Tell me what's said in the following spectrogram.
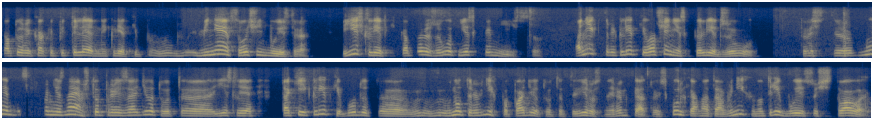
которые, как эпителиальные клетки, меняются очень быстро – есть клетки, которые живут несколько месяцев, а некоторые клетки вообще несколько лет живут. То есть э, мы до сих пор не знаем, что произойдет, вот, э, если такие клетки будут, э, внутрь в них попадет вот эта вирусная РНК, то есть сколько она там в них внутри будет существовать.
